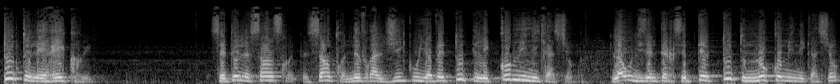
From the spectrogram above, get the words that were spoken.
toutes les recrues. C'était le centre, le centre névralgique où il y avait toutes les communications. Là où ils interceptaient toutes nos communications,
